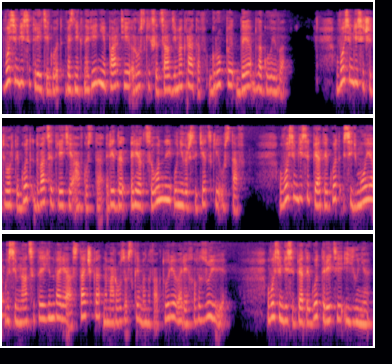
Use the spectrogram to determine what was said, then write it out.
83 год. Возникновение партии русских социал-демократов, группы Д. Благоева. 84 год, 23 августа. Реакционный университетский устав. 85 год, 7-18 января, стачка на Морозовской мануфактуре в Орехово-Зуеве. 85 год, 3 июня,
